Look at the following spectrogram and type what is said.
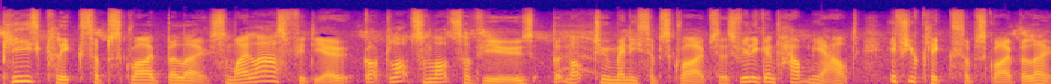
please click subscribe below. So my last video got lots and lots of views, but not too many subscribes. So it's really going to help me out if you click subscribe below.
